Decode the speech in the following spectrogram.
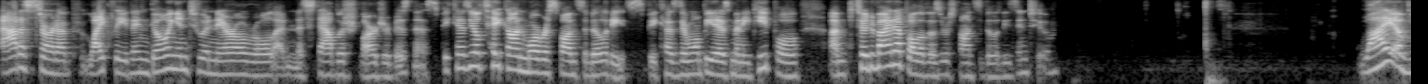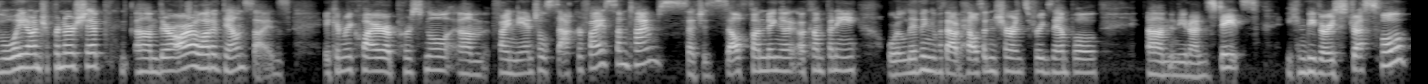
at a startup likely than going into a narrow role at an established larger business because you'll take on more responsibilities because there won't be as many people um, to divide up all of those responsibilities into. Why avoid entrepreneurship? Um, there are a lot of downsides. It can require a personal um, financial sacrifice sometimes, such as self-funding a, a, company or living without health insurance, for example, um, in the United States. It can be very stressful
